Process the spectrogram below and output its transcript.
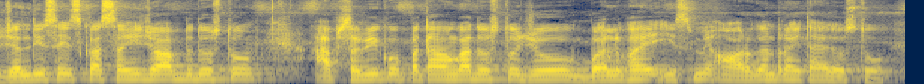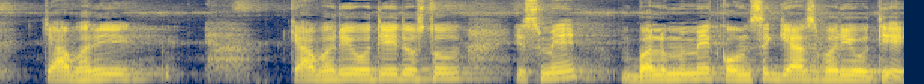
जल्दी से इसका सही जवाब दो दोस्तों। आप सभी को पता होगा दोस्तों, जो बल्ब है, इसमें ऑर्गन रहता है दोस्तों। क्या भरी क्या भरी होती है दोस्तों? इसमें बल्ब में कौन सी गैस भरी होती है?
